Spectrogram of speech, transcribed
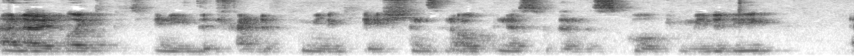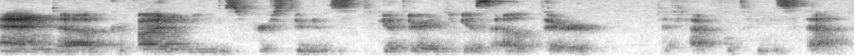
and I'd like to continue the trend of communications and openness within the school community and uh, provide a means for students to get their ideas out there to faculty and staff.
